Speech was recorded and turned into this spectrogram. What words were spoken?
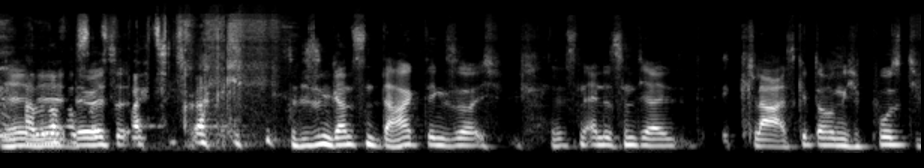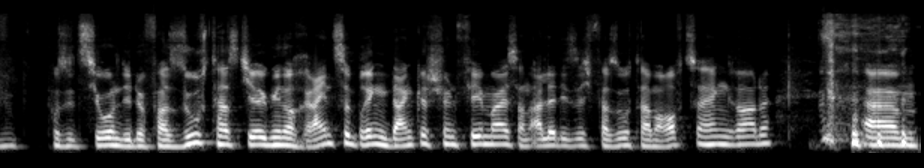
Ne, haben wir ne, noch was ne, weißt du beizutragen? zu diesem ganzen Dark-Ding so, ich letzten Endes sind ja klar, es gibt auch irgendwelche positive Positionen, die du versucht hast, hier irgendwie noch reinzubringen. Dankeschön vielmals an alle, die sich versucht haben aufzuhängen grade. Ähm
